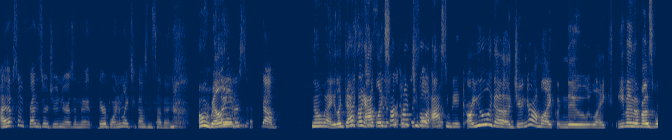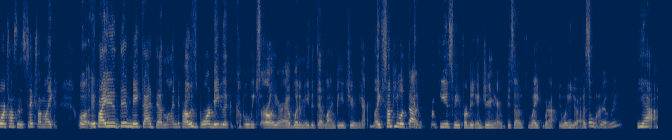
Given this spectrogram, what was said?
I have some friends who are juniors and they they were born in like 2007. Oh really? Yeah. No way. Like that's like I like sometimes people ask me, like, "Are you like a junior?" I'm like, "No." Like even if I was born 2006, I'm like, well, if I didn't make that deadline, if I was born maybe like a couple weeks earlier, I would have made the deadline be a junior. Like some people con- confuse me for being a junior because of like what I, what year I was Oh, born. really? Yeah.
